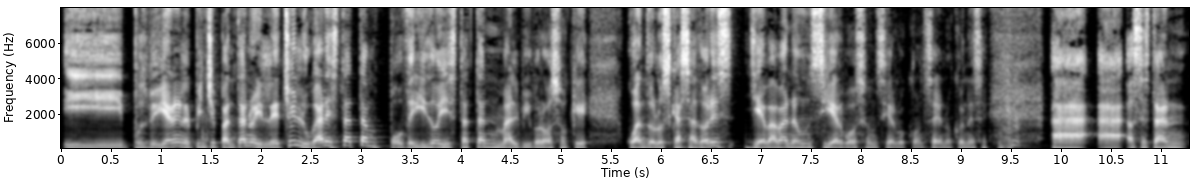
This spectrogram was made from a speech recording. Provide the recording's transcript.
Y pues vivían en el pinche pantano. Y de hecho, el lugar está tan podrido y está tan malvibroso que cuando los cazadores llevaban a un ciervo, o sea, un ciervo con seno, con ese, a, a- o sea, están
